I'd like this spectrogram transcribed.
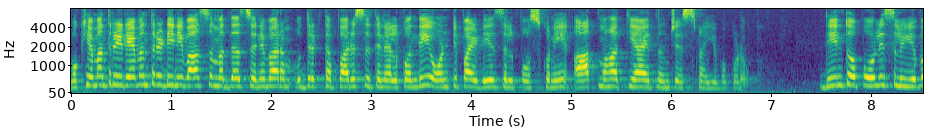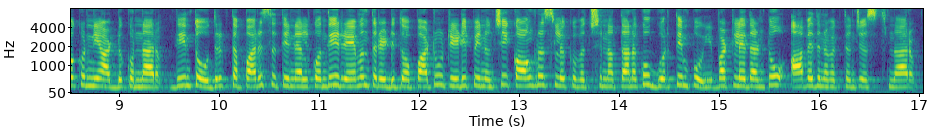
ముఖ్యమంత్రి రేవంత్ రెడ్డి నివాసం వద్ద శనివారం ఉద్రిక్త పరిస్థితి నెలకొంది. ఒంటిపై డీజిల్ పోసుకుని ఆత్మహత్యాయత్నం చేసిన యువకుడు. దీంతో పోలీసులు యువకుడిని అడ్డుకున్నారు. దీంతో ఉద్రిక్త పరిస్థితి నెలకొంది. రేవంత్ రెడ్డితో పాటు టీడీపీ నుంచి కాంగ్రెస్లోకి వచ్చిన తనకు గుర్తింపు ఇవ్వట్లేదంటూ ఆవేదన వ్యక్తం చేస్తున్నారు.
